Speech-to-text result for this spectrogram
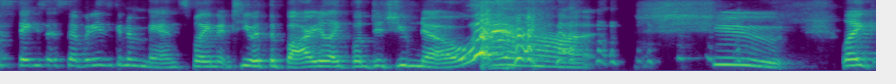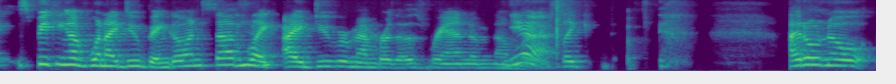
those things that somebody's gonna mansplain it to you at the bar. You're like, well, did you know? Yeah. Shoot. Like speaking of when I do bingo and stuff, Mhm. like I do remember those random numbers. Yeah. Like I don't know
